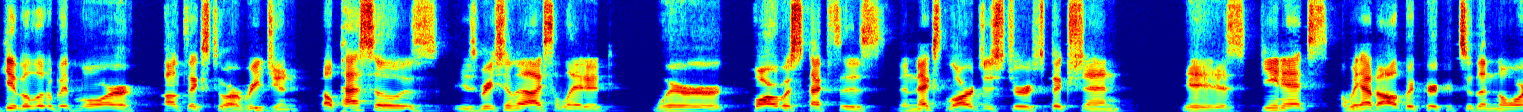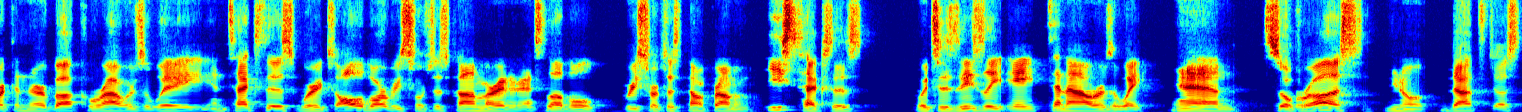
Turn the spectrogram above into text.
give a little bit more context to our region, El Paso is, is regionally isolated. We're far west Texas. The next largest jurisdiction is Phoenix. We have Albuquerque to the north, and they're about four hours away in Texas, where all of our resources come, our next level resources come from East Texas which is easily eight, 10 hours away. And so for us, you know, that's just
